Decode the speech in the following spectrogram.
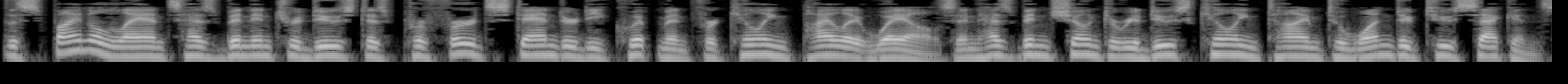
The spinal lance has been introduced as preferred standard equipment for killing pilot whales and has been shown to reduce killing time to 1 to 2 seconds.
